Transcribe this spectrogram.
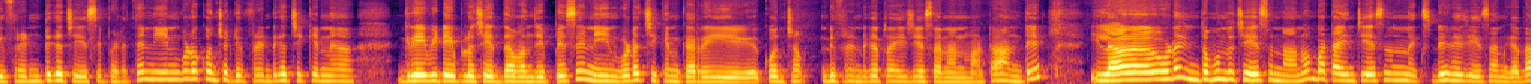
డిఫరెంట్గా చేసి పెడితే నేను కూడా కొంచెం డిఫరెంట్గా చికెన్ గ్రేవీ టైప్లో చేద్దామని చెప్పేసి నేను కూడా చికెన్ కర్రీ కొంచెం డిఫరెంట్గా ట్రై చేశాను అనమాట అంటే ఇలా కూడా ఇంతకుముందు చేస్తున్నాను బట్ ఆయన చేసిన నెక్స్ట్ డేనే చేశాను కదా.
